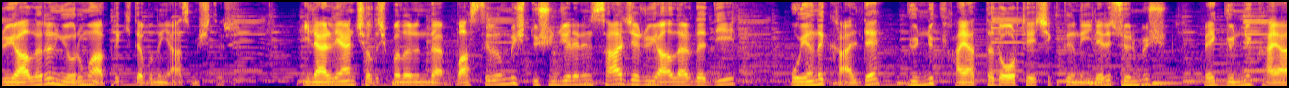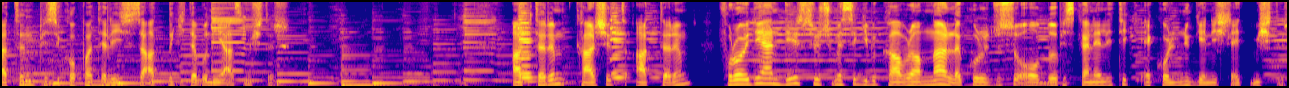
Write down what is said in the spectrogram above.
Rüyaların Yorumu adlı kitabını yazmıştır. İlerleyen çalışmalarında bastırılmış düşüncelerin sadece rüyalarda değil, uyanık halde günlük hayatta da ortaya çıktığını ileri sürmüş ve Günlük Hayatın Psikopatolojisi adlı kitabını yazmıştır. Aktarım, karşıt aktarım, Freudian dil sürçmesi gibi kavramlarla kurucusu olduğu psikanalitik ekolünü genişletmiştir.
